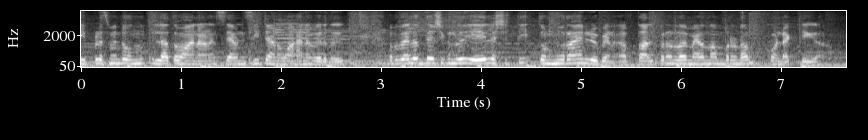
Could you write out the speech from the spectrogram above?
റീപ്ലേസ്മെന്റോ ഒന്നും ഇല്ലാത്ത വാഹനമാണ്. സെവൻ സീറ്റാണ് വാഹനം വരുന്നത്. അപ്പോൾ വില ഉദ്ദേശിക്കുന്നത് ഏഴ് ലക്ഷത്തി തൊണ്ണൂറായിരം രൂപയാണ്. അപ്പോൾ താല്പര്യമുള്ള മേലെ നമ്പർ ഉണ്ടാവും. കോൺടാക്ട് ചെയ്യുക.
